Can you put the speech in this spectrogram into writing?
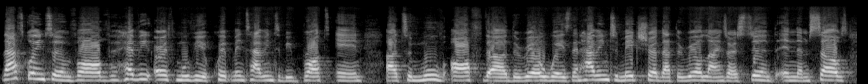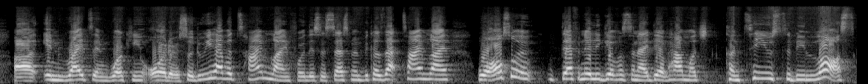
that's going to involve heavy earth-moving equipment having to be brought in uh, to move off the, the railways and having to make sure that the rail lines are still in, in themselves uh, in rights and working order. So do we have a timeline for this assessment? Because that timeline will also definitely give us an idea of how much continues to be lost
